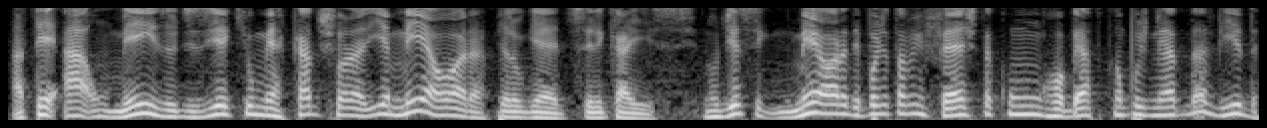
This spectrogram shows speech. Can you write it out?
até há um mês eu dizia que o mercado choraria meia hora pelo Guedes se ele caísse. No dia seguinte, meia hora depois eu estava em festa com o Roberto Campos Neto da vida.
